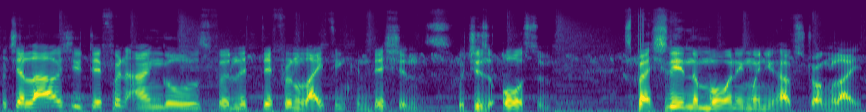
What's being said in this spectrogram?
which allows you different angles for different lighting conditions, which is awesome especially in the morning when you have strong light.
